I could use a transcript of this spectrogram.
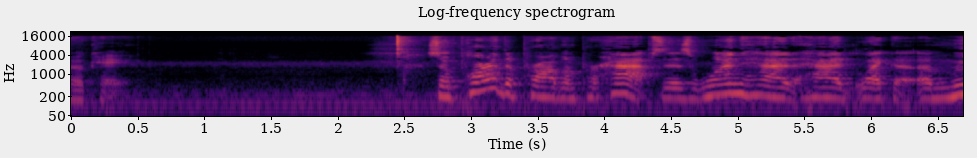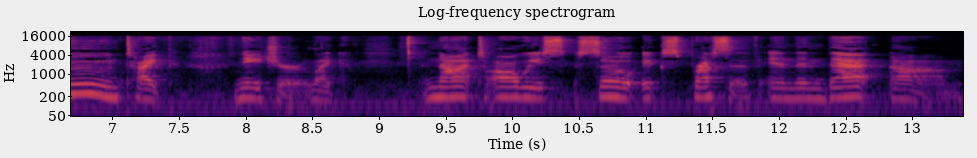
Okay. So part of the problem perhaps is one had had like a, a moon type nature, like not always so expressive. And then that, um,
